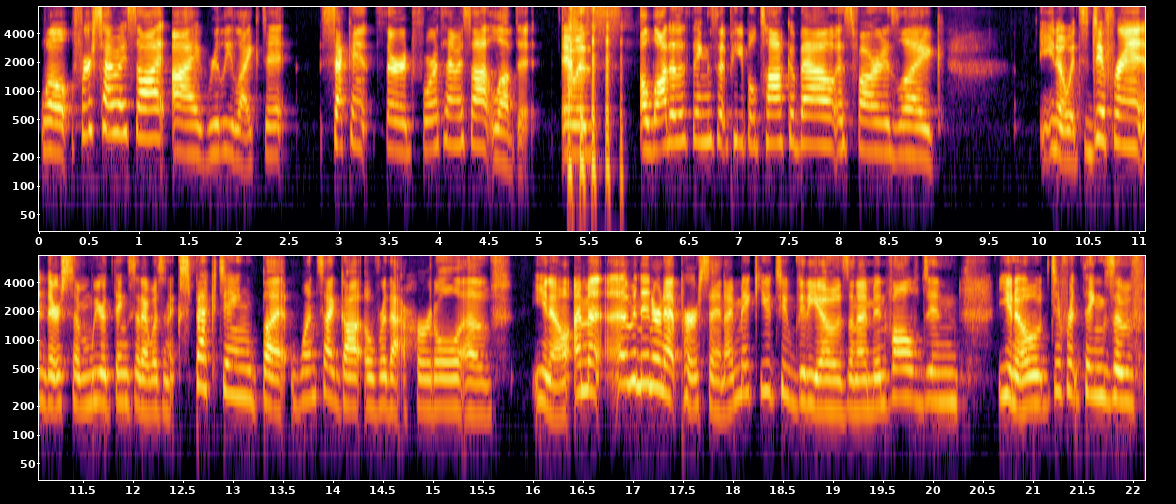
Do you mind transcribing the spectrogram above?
well, first time I saw it, I really liked it. Second, third, fourth time I saw it, loved it. It was a lot of the things that people talk about as far as like you know, it's different and there's some weird things that I wasn't expecting, but once I got over that hurdle of you know, I'm a I'm an internet person. I make YouTube videos and I'm involved in, you know, different things of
